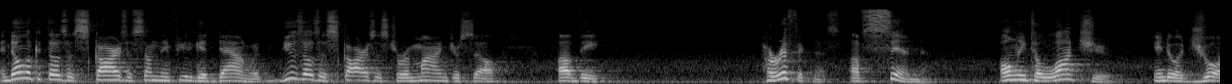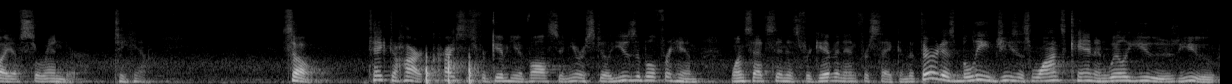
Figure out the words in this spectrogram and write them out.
And don't look at those as scars as something for you to get down with. Use those as scars as to remind yourself of the horrificness of sin, only to launch you into a joy of surrender to Him. So, take to heart Christ has forgiven you of all sin. You are still usable for Him once that sin is forgiven and forsaken. The third is believe Jesus wants, can, and will use you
